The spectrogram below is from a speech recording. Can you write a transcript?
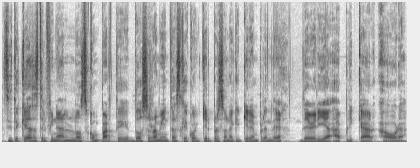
si te quedas hasta el final, nos comparte dos herramientas que cualquier persona que quiera emprender debería aplicar ahora.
